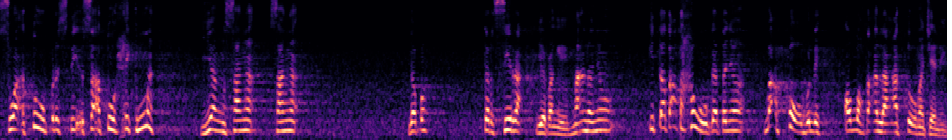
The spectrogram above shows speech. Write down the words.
suatu peristiwa satu hikmah yang sangat sangat apa tersirat dia panggil. Maknanya kita tak tahu katanya apa boleh Allah Taala atur macam ni.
